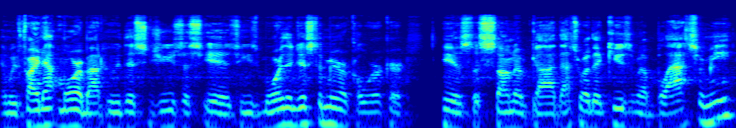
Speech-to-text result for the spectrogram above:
And we find out more about who this Jesus is. He's more than just a miracle worker, he is the Son of God. That's why they accuse him of blasphemy.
